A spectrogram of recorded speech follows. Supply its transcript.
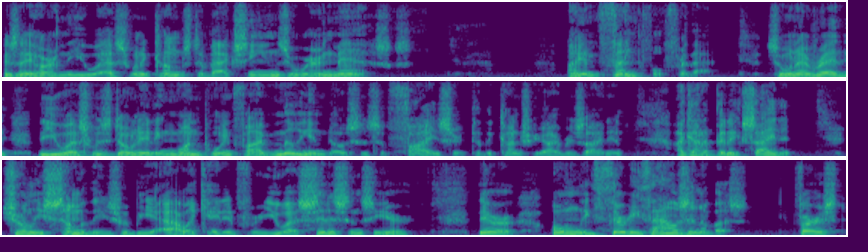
as they are in the US when it comes to vaccines or wearing masks. I am thankful for that. So when I read the US was donating 1.5 million doses of Pfizer to the country I reside in, I got a bit excited. Surely some of these would be allocated for US citizens here. There are only 30,000 of us. First,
